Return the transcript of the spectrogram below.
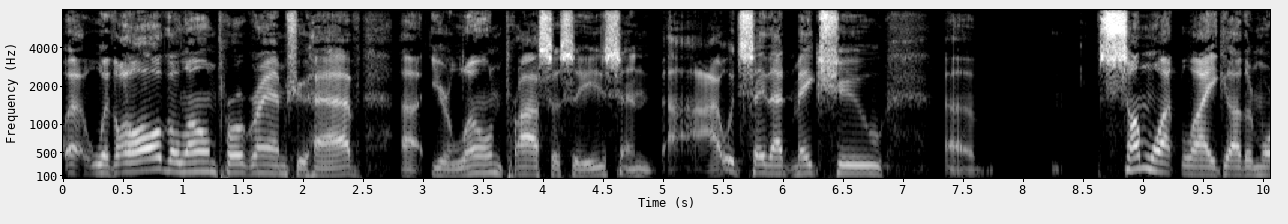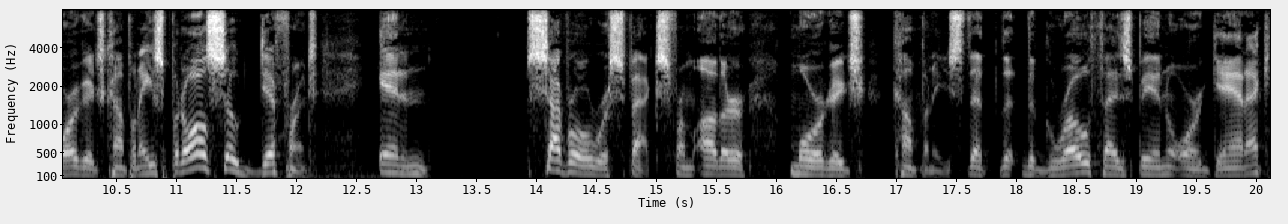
Uh, with all the loan programs you have, uh, your loan processes, and I would say that makes you uh, somewhat like other mortgage companies, but also different in several respects from other mortgage companies. That the, the growth has been organic,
